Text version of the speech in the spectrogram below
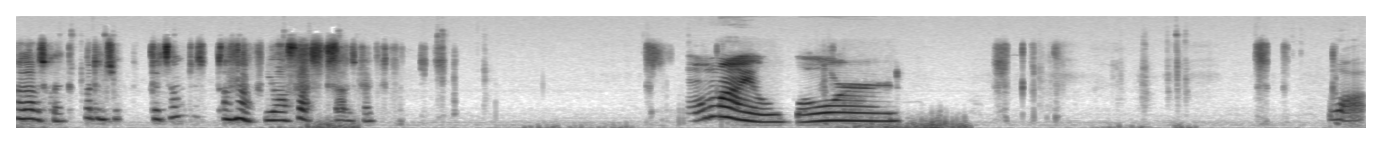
Oh, that was quick. What did you? Did someone just? Oh no, you all slept. That was good. Oh my lord! What?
